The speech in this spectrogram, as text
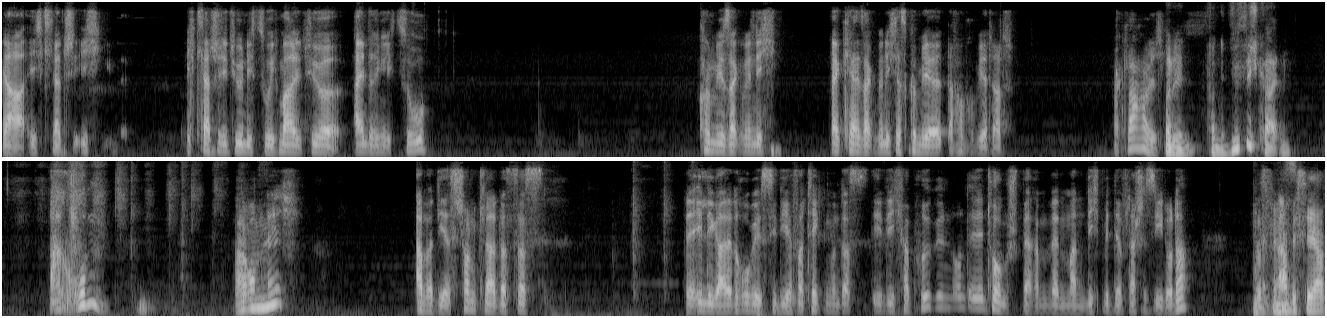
Ja, ich klatsche, ich, ich klatsche die Tür nicht zu. Ich mache die Tür eindringlich zu. Komm, mir sagt mir nicht, der Kerl sagt mir nicht, dass Kumir davon probiert hat. Na klar habe ich. Von den, von den Süßigkeiten. Warum? Warum nicht? Aber dir ist schon klar, dass das eine illegale Droge ist, die dir verticken und dass die dich verprügeln und in den Turm sperren, wenn man dich mit der Flasche sieht, oder? Deswegen habe ich ja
